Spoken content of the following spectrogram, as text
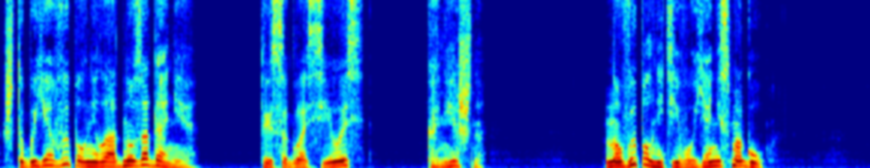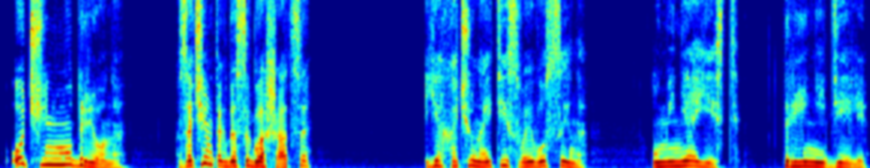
Чтобы я выполнила одно задание. Ты согласилась? Конечно. Но выполнить его я не смогу. Очень мудрено. Зачем тогда соглашаться? Я хочу найти своего сына. У меня есть три недели.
